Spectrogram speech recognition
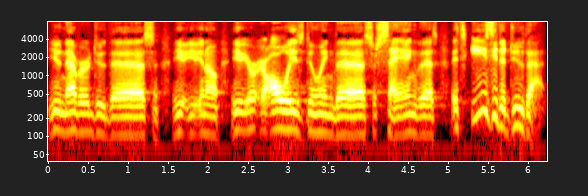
you never do this, and you, you know, you're always doing this or saying this. It's easy to do that,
